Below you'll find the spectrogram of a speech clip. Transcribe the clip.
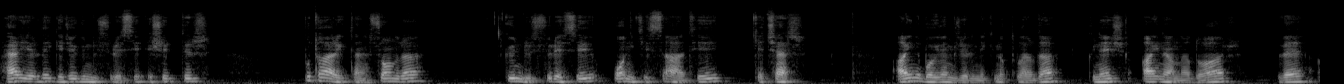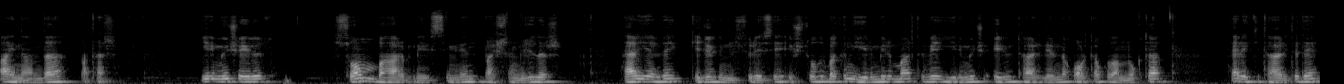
Her yerde gece gündüz süresi eşittir. Bu tarihten sonra gündüz süresi 12 saati geçer. Aynı boylam üzerindeki noktalarda güneş aynı anda doğar ve aynı anda batar. 23 Eylül sonbahar mevsiminin başlangıcıdır. Her yerde gece gündüz süresi eşit olur. Bakın 21 Mart ve 23 Eylül tarihlerine ortak olan nokta her iki tarihte de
